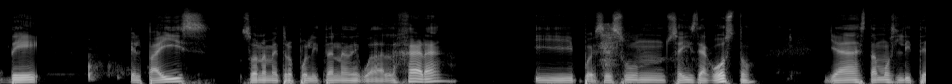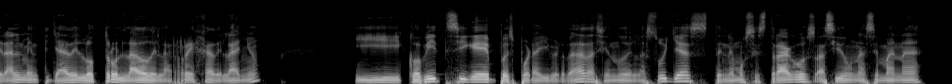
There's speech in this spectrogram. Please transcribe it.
de el país, zona metropolitana de Guadalajara, y pues es un 6 de agosto. Ya estamos literalmente ya del otro lado de la reja del año. Y COVID sigue pues por ahí, ¿verdad? Haciendo de las suyas. Tenemos estragos. Ha sido una semana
